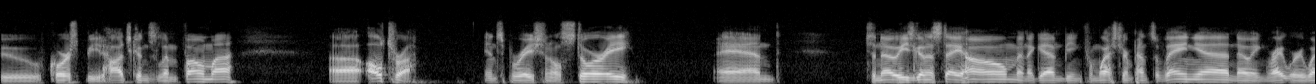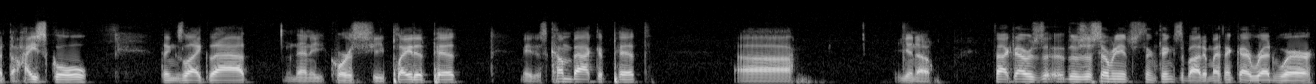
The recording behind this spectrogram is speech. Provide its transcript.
who of course beat Hodgkin's lymphoma. Uh, ultra inspirational story, and to know he's going to stay home, and again being from Western Pennsylvania, knowing right where he went to high school, things like that. And then, he, of course, he played at Pitt, made his comeback at Pitt. Uh, you know, in fact, I was uh, there's just so many interesting things about him. I think I read where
